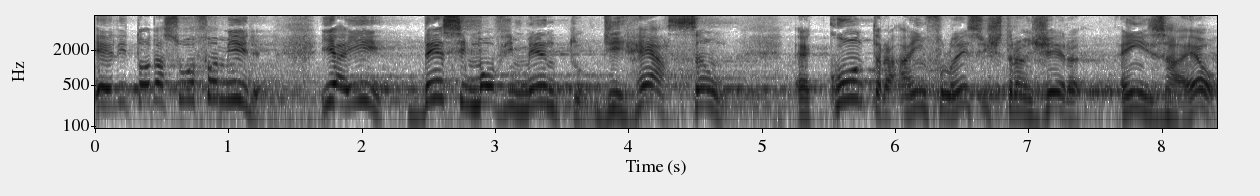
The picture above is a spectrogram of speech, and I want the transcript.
ele e toda a sua família. E aí, desse movimento de reação é, contra a influência estrangeira em Israel,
